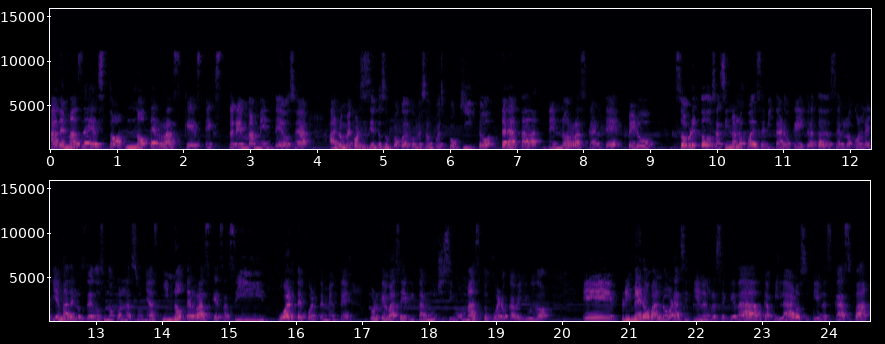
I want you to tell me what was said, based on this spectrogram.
Además de esto, no te rasques extremadamente, o sea, a lo mejor si sientes un poco de comezón, pues poquito. Trata de no rascarte, pero sobre todo, o sea, si no lo puedes evitar, ok, trata de hacerlo con la yema de los dedos, no con las uñas, y no te rasques así fuerte, fuertemente, porque vas a irritar muchísimo más tu cuero cabelludo. Eh, primero valora si tienes resequedad capilar o si tienes caspa.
